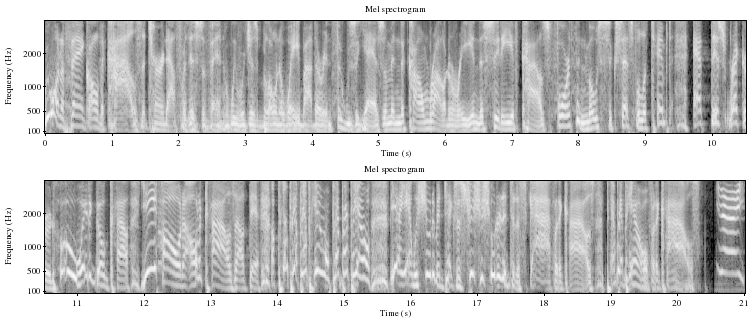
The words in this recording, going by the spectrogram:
we want to thank all the Kyles that turned out for this event. We were just blown away by their enthusiasm and the camaraderie in the city of Kyle's fourth and most successful attempt at this record. Whoo, way to go, Kyle. Yeehaw to all the Kyles out there. Pew, pew, pew, pew, pew, pew, pew. Yeah, yeah, we shoot them in Texas. Shoot, shoot, shoot it into the sky for the Kyles. Pew, pew, pew for the Kyles. Yay!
